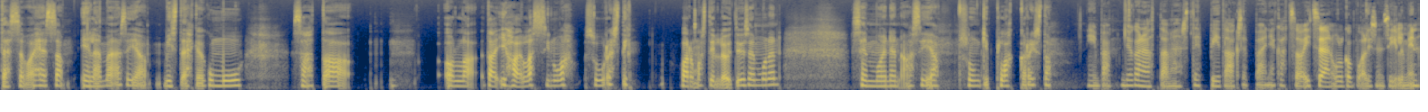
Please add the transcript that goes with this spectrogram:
tässä vaiheessa elämääsi ja mistä ehkä joku muu saattaa olla tai ihailla sinua suuresti. Varmasti löytyy semmoinen, semmoinen asia sunkin plakkarista. Niinpä, jokainen ottaa vähän steppiä taaksepäin ja katsoo itseään ulkopuolisen silmin.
